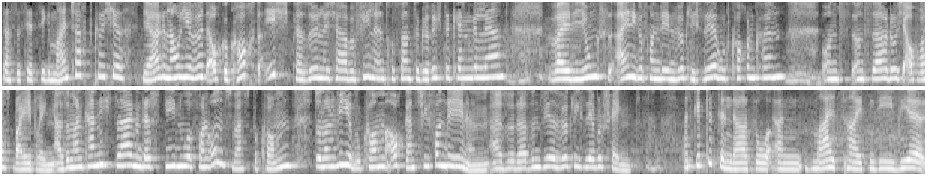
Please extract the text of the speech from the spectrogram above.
Das ist jetzt die Gemeinschaftsküche. Ja, genau, hier wird auch gekocht. Ich persönlich habe viele interessante Gerichte kennengelernt, mhm. weil die Jungs, einige von denen wirklich sehr gut kochen können mhm. und uns dadurch auch was beibringen. Also man kann nicht sagen, dass die nur von uns was bekommen, sondern wir bekommen auch ganz viel von denen. Also da sind wir wirklich sehr beschenkt. Was gibt es denn da so an Mahlzeiten, die wir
